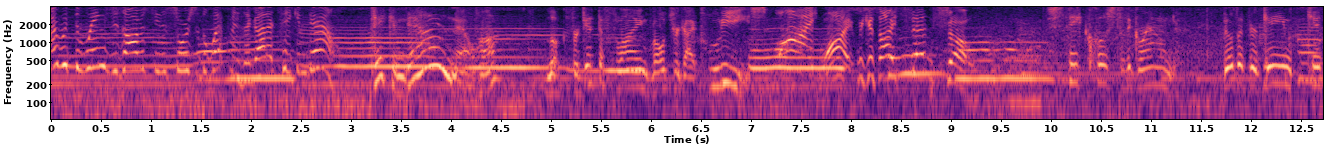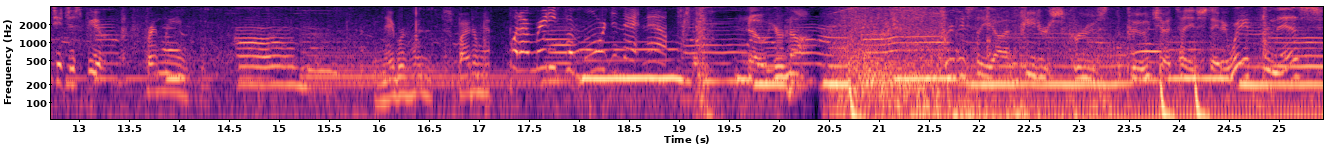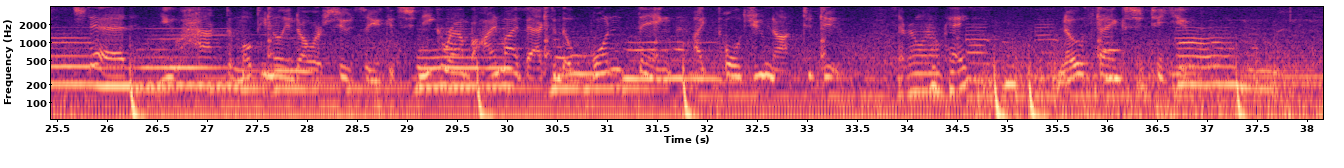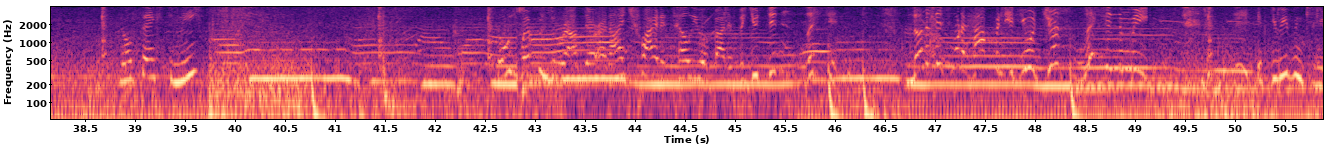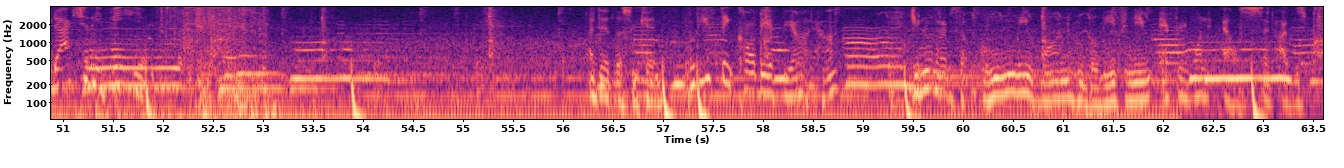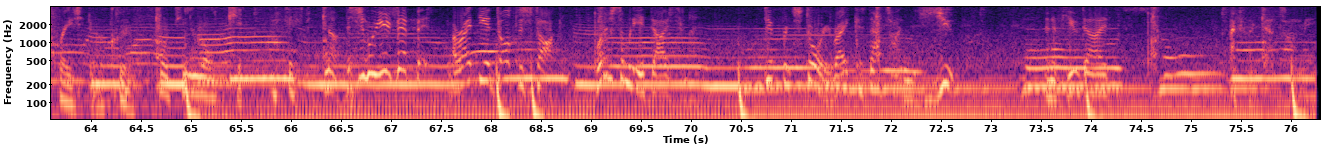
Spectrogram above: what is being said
guy with the wings is obviously the source of the weapons. I gotta take him down. Take him down now, huh? Look, forget the flying vulture guy, please. Why? Why? Because I said so. Stay close to the ground. Build up your game. Can't you just be a Friendly neighborhood Spider-Man. But I'm ready for more than that now. No, you're not. Previously on Peter Screws the Pooch, I tell you to stay away from this. Instead, you hacked a multi-million dollar suit so you could sneak around behind my back to the one thing I told you not to do. Is everyone okay? No thanks to you. No thanks to me. Those weapons are out there, and I tried to tell you about it, but you didn't listen. None of this would have happened if you had just listened to me. If you even could you'd actually be here. I did listen, kid. Who do you think called the FBI, huh? Do you know that I was the only one who believed in you? Everyone else said I was crazy to recruit a 14-year-old kid. I'm 50. No, this is where you zip it. All right, the adult is talking. What if somebody had died tonight? Different story, right? Because that's on you. And if you died, I feel like that's on me.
